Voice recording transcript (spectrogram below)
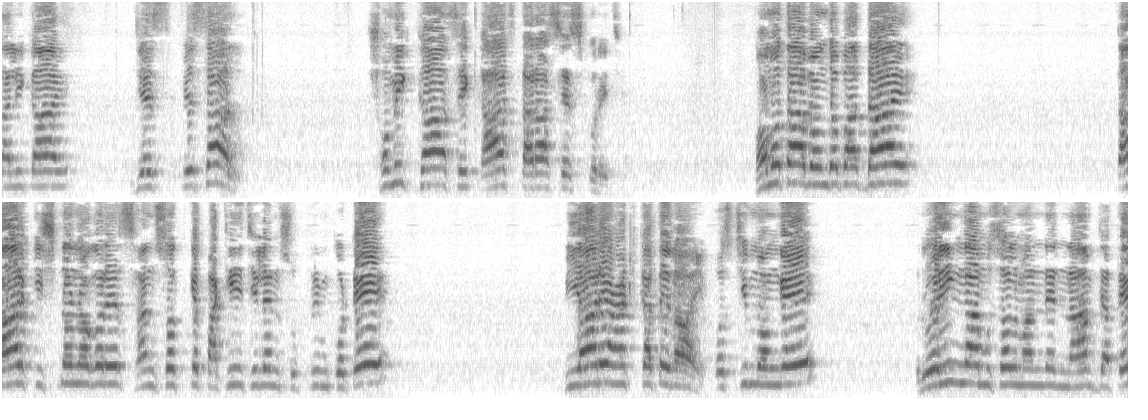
তালিকায় যে স্পেশাল সমীক্ষা, সে কাজ তারা শেষ করেছে। মমতা বন্দ্যোপাধ্যায় তার কৃষ্ণনগরের সাংসদকে পাঠিয়েছিলেন সুপ্রিম কোর্টে। বিহারে আটকাতে নয়, পশ্চিমবঙ্গে রোহিঙ্গা মুসলমানদের নাম যাতে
